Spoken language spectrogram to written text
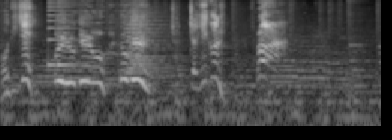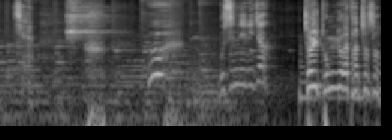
어디지? 아 여기요 여기 저쪽이군. 와, 자, 후, 무슨 일이죠? 저희 동료가 다쳐서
